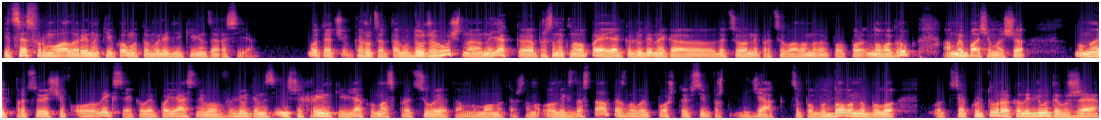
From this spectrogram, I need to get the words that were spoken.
І це сформувало ринок якому в тому вигляді, який він зараз є. От я кажу це так дуже гучно, не як е, представник НОВП, а як людина, яка до цього не працювала Нова- Груп. А ми бачимо, що ну, навіть працюючи в OLX, я коли пояснював людям з інших ринків, як у нас працює там, умовно, та ж сама OLX доставка з новою поштою, всі просто як це побудовано було. От ця культура, коли люди вже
